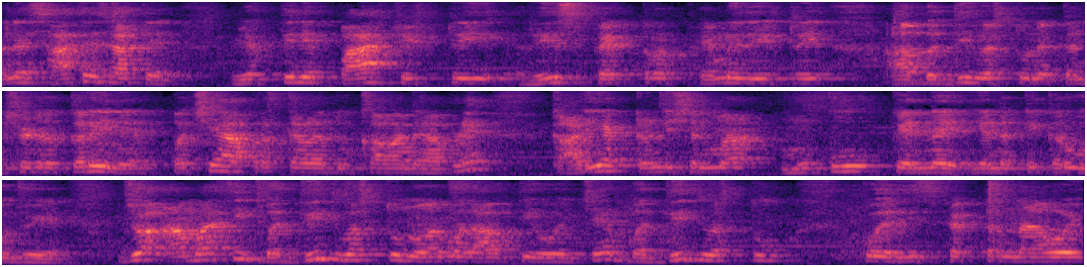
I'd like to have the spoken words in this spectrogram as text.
અને સાથે સાથે વ્યક્તિની past history risk factor family history આ બધી વસ્તુને કન્સિડર કરીને પછી આ પ્રકારના દુખાવાને આપણે કાર્ડિયક કન્ડિશનમાં મૂકવું કે નહીં એ નક્કી કરવું જોઈએ. જો આમાંથી બધી જ વસ્તુ નોર્મલ આવતી હોય છે, બધી જ વસ્તુ કોઈ રિસ્ક ફેક્ટર ના હોય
